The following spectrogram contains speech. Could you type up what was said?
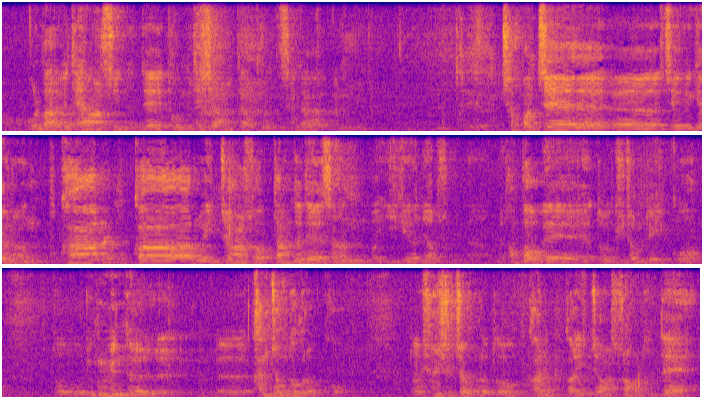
어, 올바르게 대응할 수 있는데 도움이 되지 않을까 그런 생각을 합니다. 첫 번째 어, 제 의견은 북한을 국가로 인정할 수 없다는 데 대해서는 뭐 이견이 없습니다. 헌법에도 규정돼 있고 또 우리 국민들 어, 감정도 그렇고 또 현실적으로도 북한을 국가로 인정할 수는 없는데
